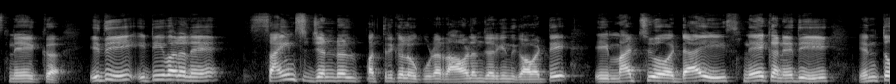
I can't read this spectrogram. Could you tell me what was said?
స్నేక్ ఇది ఇటీవలనే సైన్స్ జనరల్ పత్రికలో కూడా రావడం జరిగింది కాబట్టి ఈ మ్యాట్సో డై స్నేక్ అనేది ఎంతో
